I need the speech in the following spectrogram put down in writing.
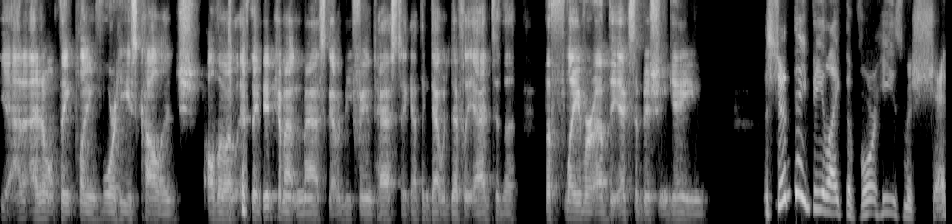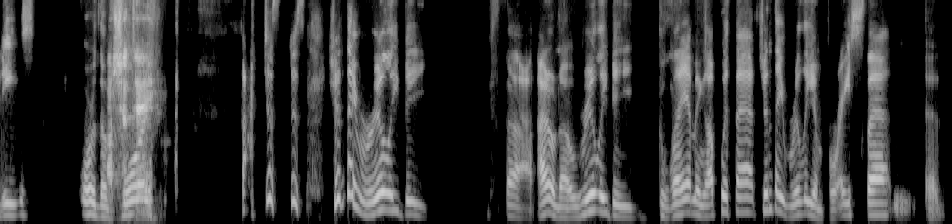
Yeah, I don't think playing Voorhees College, although if they did come out in mask, that would be fantastic. I think that would definitely add to the the flavor of the exhibition game. Shouldn't they be like the Voorhees machetes or the Vor- just just should they really be uh, I don't know, really be glamming up with that? Shouldn't they really embrace that and,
